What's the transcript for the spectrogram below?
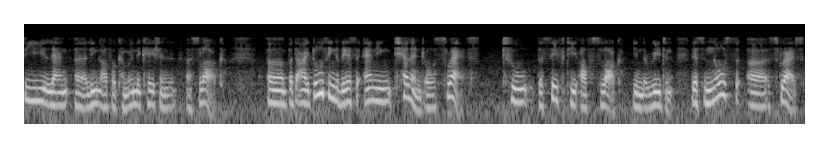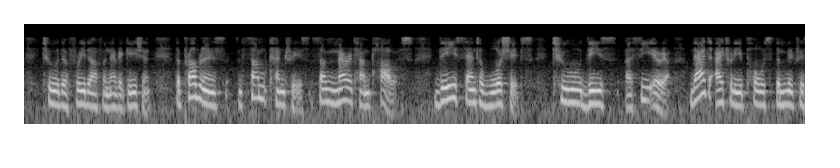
sea link, uh, of communication SLOC. but I don't think there's any challenge or threats to the safety of SLOC in the region. There's no uh, to the freedom of navigation. The problem is some countries, some maritime powers, they send warships to this uh, sea area. That actually poses the military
